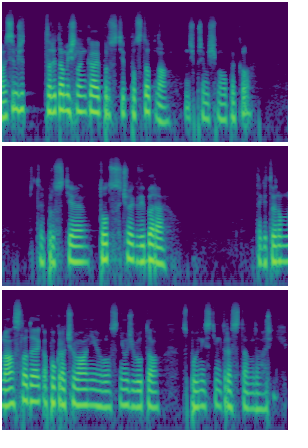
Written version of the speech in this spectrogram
A myslím, že tady ta myšlenka je prostě podstatná, když přemýšlíme o pekle. Že to je prostě to, co si člověk vybere. Tak je to jenom následek a pokračování jeho vlastního života spojený s tím trestem za hřích.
